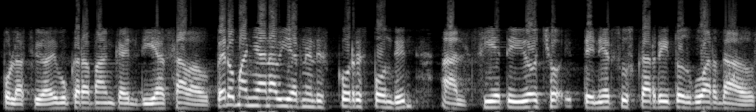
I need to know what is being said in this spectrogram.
por la ciudad de Bucaramanga el día sábado. Pero mañana viernes les corresponden al 7 y 8 tener sus carritos guardados.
